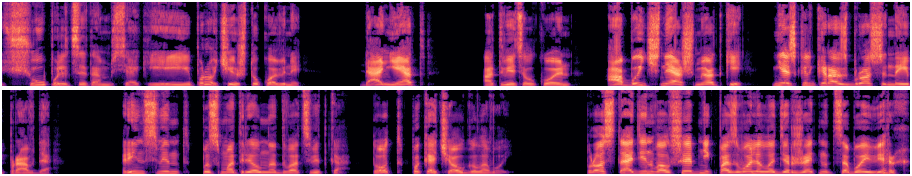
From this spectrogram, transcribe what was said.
щупальцы там всякие и прочие штуковины». «Да нет», — ответил Коэн. «Обычные ошметки, несколько разбросанные, правда». Ринсвинд посмотрел на два цветка. Тот покачал головой. «Просто один волшебник позволил одержать над собой верх»,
